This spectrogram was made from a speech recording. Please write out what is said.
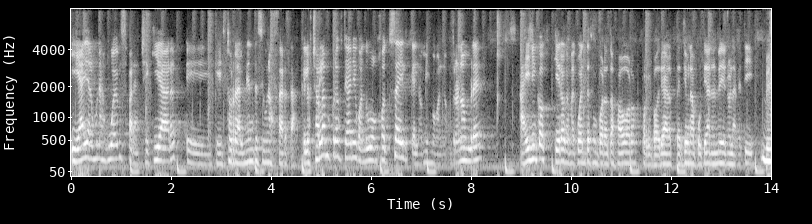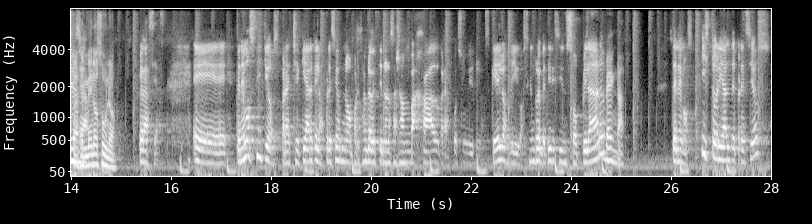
Y hay algunas webs para chequear eh, que esto realmente sea una oferta. Que los charlamos creo este año cuando hubo un hot sale, que es lo mismo con otro nombre. Ahí, Nico, quiero que me cuentes un poroto a favor, porque podría haber metido una puteada en el medio y no la metí. Bien. Estás O sea, en menos uno. Gracias. Eh, tenemos sitios para chequear que los precios no, por ejemplo, viste, no los hayan bajado para después subirlos. Que los digo, sin repetir y sin soplar. Venga. Tenemos historial de precios,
